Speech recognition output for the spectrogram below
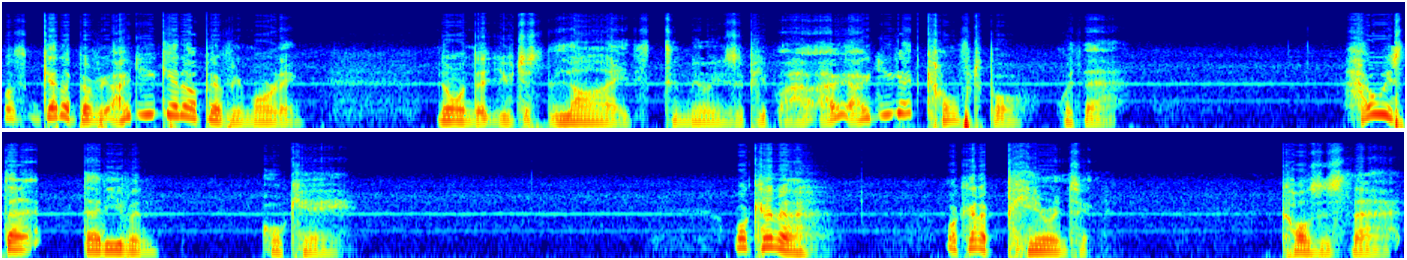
Must get up every. How do you get up every morning, knowing that you've just lied to millions of people? How, how, how do you get comfortable with that? How is that that even okay? What kind of what kind of parenting causes that?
